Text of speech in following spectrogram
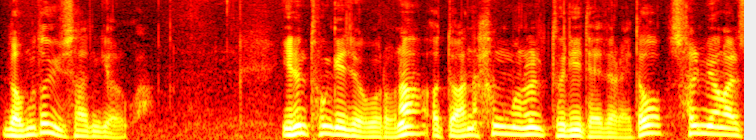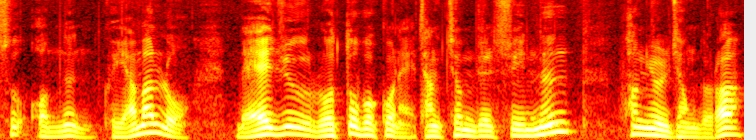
너무도 유사한 결과. 이는 통계적으로나 어떠한 학문을 들이대더라도 설명할 수 없는 그야말로 매주 로또 복권에 당첨될 수 있는 확률 정도라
